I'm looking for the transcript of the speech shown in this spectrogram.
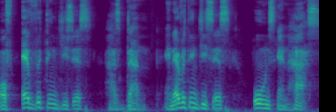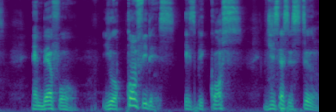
of everything Jesus has done and everything Jesus owns and has. And therefore, your confidence is because Jesus is still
